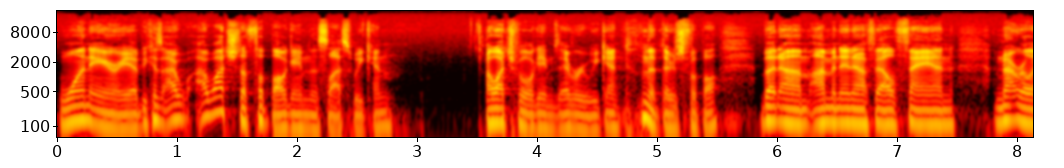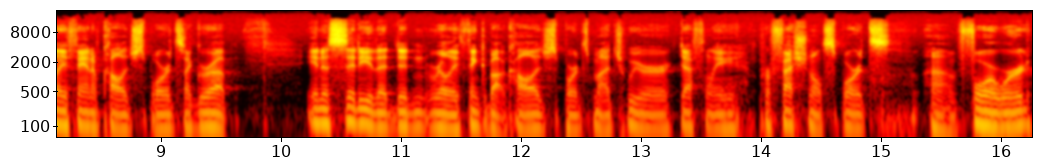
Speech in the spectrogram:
one area because I, I, watched a football game this last weekend. I watch football games every weekend that there's football, but um, I'm an NFL fan. I'm not really a fan of college sports. I grew up in a city that didn't really think about college sports much. We were definitely professional sports uh, forward.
